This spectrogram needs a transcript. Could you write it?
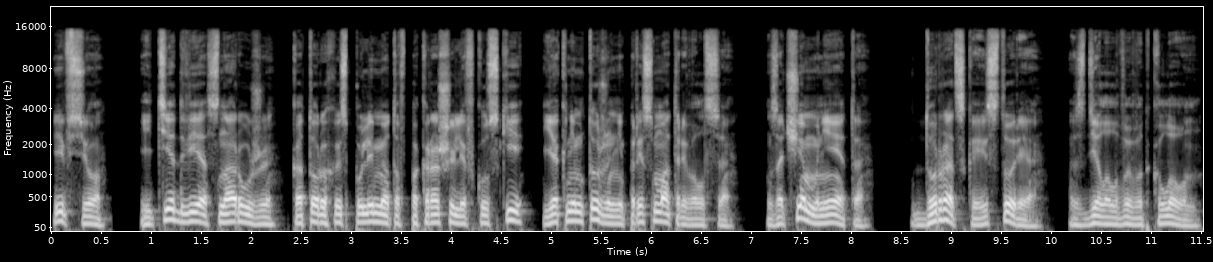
и все. И те две снаружи, которых из пулеметов покрошили в куски, я к ним тоже не присматривался. Зачем мне это? Дурацкая история, сделал вывод клоун.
